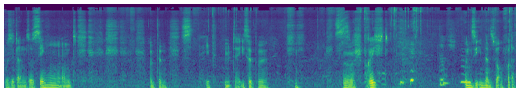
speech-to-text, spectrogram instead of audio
wo sie dann so singen und, und dann Snape mit der Isabel so spricht und sie ihn dann so auffordert,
